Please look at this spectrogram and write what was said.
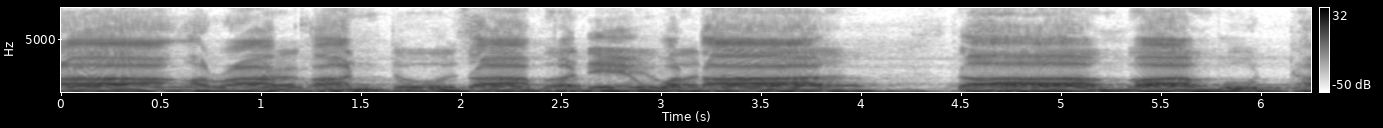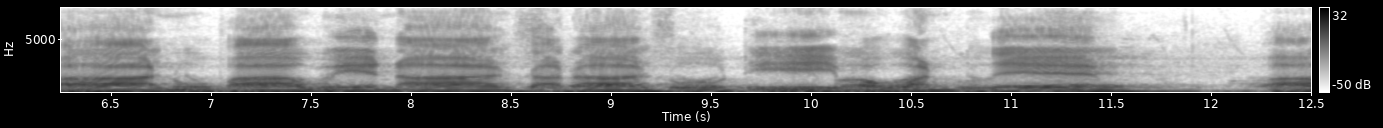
ลังรักขันตุสาพเดวตาสามบาบุทธานุภาเวนะสาราสุทิภวันตุเต ภา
